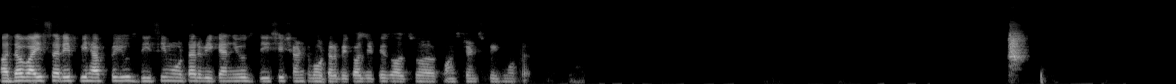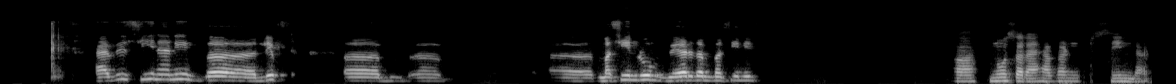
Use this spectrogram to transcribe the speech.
Otherwise, sir, if we have to use DC motor, we can use DC shunt motor because it is also a constant speed motor. Have you seen any uh, lift uh, uh, uh, machine room where the machine is? Uh, no, sir, I haven't seen that.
